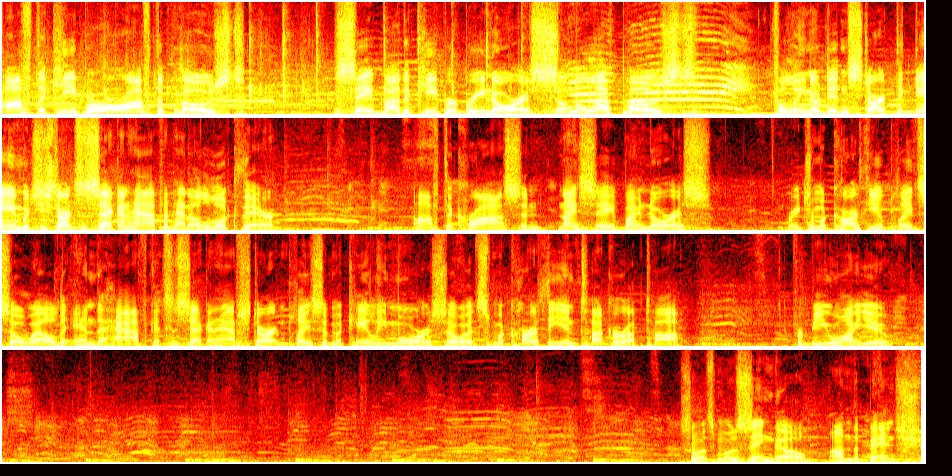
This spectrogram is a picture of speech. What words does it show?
off the keeper or off the post. Saved by the keeper, Bree Norris, on the left post. Folino didn't start the game, but she starts the second half and had a look there off the cross, and nice save by Norris. Rachel McCarthy, who played so well to end the half, gets a second half start in place of McKaylee Moore. So it's McCarthy and Tucker up top for BYU. So it's Mozingo on the bench,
